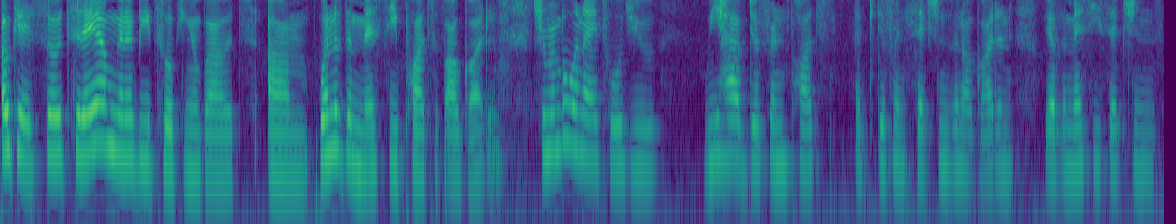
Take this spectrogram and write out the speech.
Okay, so today I'm gonna be talking about um one of the messy parts of our garden. So remember when I told you we have different parts, like different sections in our garden. We have the messy sections,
